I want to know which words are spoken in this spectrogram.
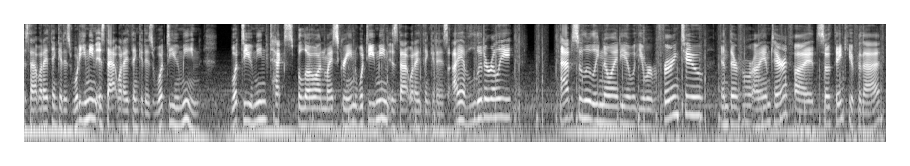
Is that what I think it is? What do you mean, is that what I think it is? What do you mean? What do you mean text below on my screen? What do you mean, is that what I think it is? I have literally absolutely no idea what you were referring to, and therefore I am terrified, so thank you for that.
